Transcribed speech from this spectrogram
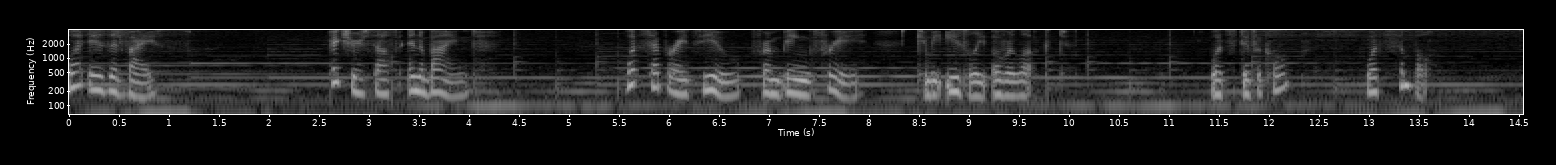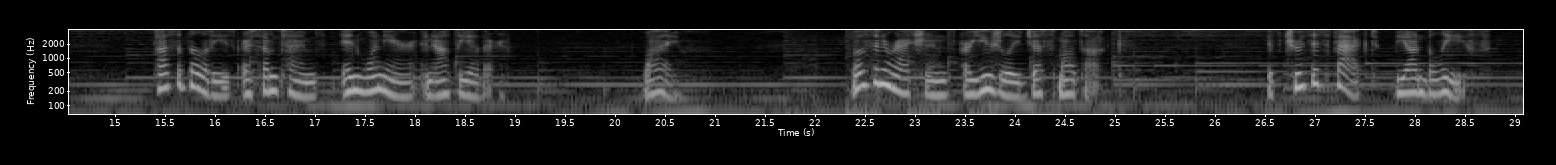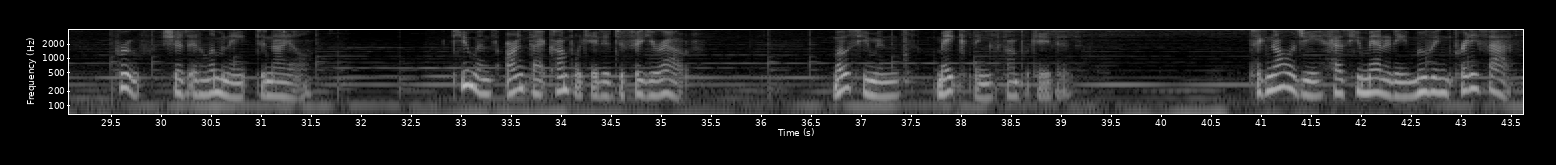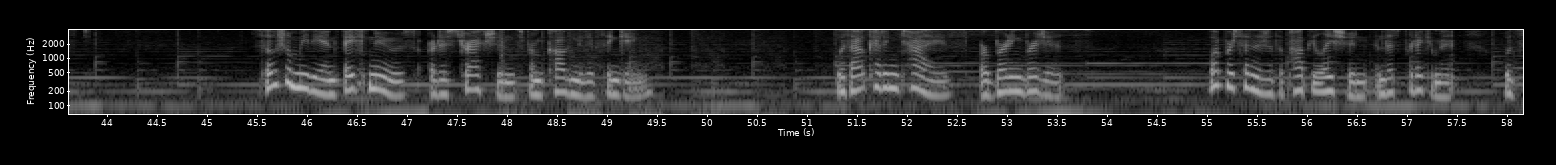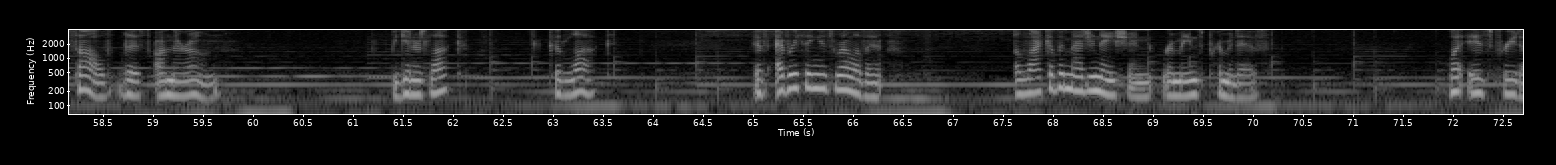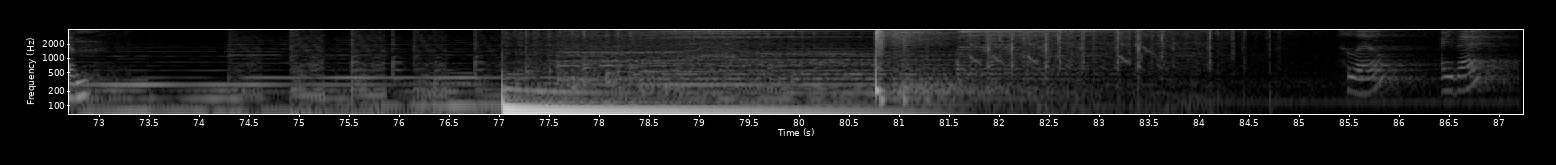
What is advice? Picture yourself in a bind. What separates you from being free can be easily overlooked. What's difficult? What's simple? Possibilities are sometimes in one ear and out the other. Why? Most interactions are usually just small talk. If truth is fact beyond belief, proof should eliminate denial. Humans aren't that complicated to figure out. Most humans make things complicated. Technology has humanity moving pretty fast. Social media and fake news are distractions from cognitive thinking. Without cutting ties or burning bridges, what percentage of the population in this predicament would solve this on their own. Beginner's luck? Good luck. If everything is relevant, a lack of imagination remains primitive. What is freedom?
